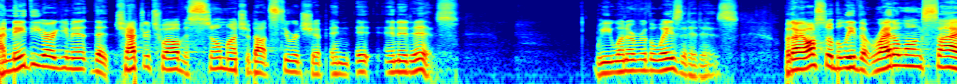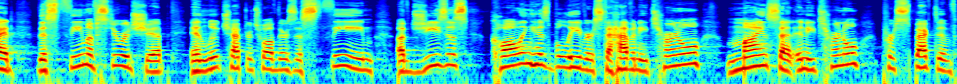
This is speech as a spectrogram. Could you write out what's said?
I made the argument that chapter 12 is so much about stewardship, and it, and it is. We went over the ways that it is. But I also believe that right alongside this theme of stewardship in Luke chapter 12, there's this theme of Jesus calling his believers to have an eternal mindset, an eternal perspective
